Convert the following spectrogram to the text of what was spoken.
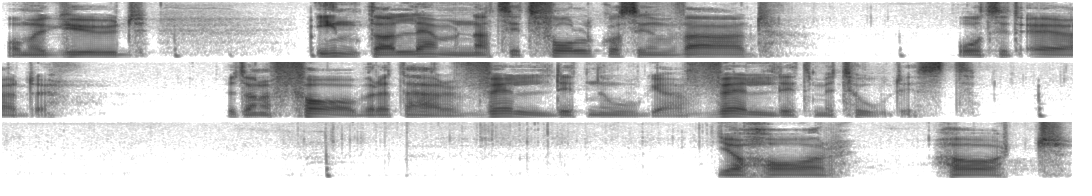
Om hur Gud inte har lämnat sitt folk och sin värld åt sitt öde. Utan har förberett det här väldigt noga, väldigt metodiskt. Jag har hört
